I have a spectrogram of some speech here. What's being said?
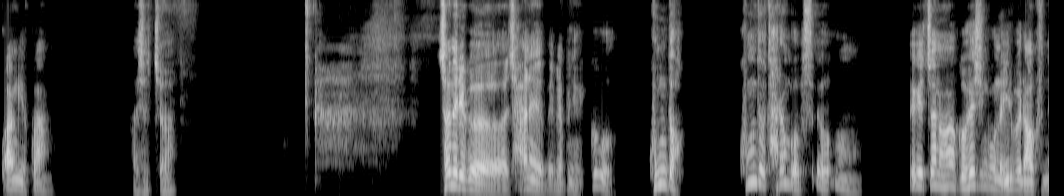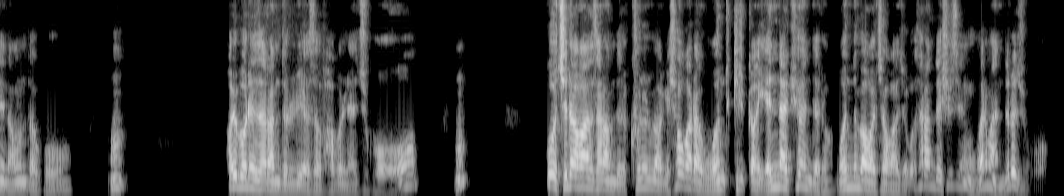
꽝이야, 꽝. 아셨죠? 전에 그, 전에 몇 분이, 그, 공덕. 공덕 다른 거 없어요. 여기 있잖아. 그 회신공덕 일부에 나와 그런 데 나온다고. 어? 헐버린 사람들을 위해서 밥을 내주고, 어? 그 지나가는 사람들 그늘막에 쉬어가라고 원, 길가 옛날 표현대로 원두막을 쳐가지고 사람들 쉴 수 있는 공간을 만들어주고,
